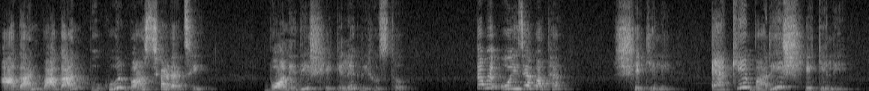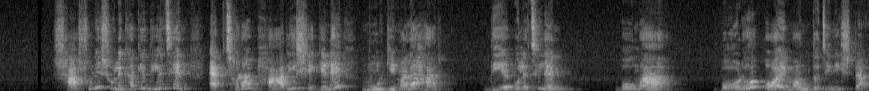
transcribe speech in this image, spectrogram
আগান বাগান, পুকুর বাঁশঝাড় আছে। বনেদি সেকেলে গৃহস্থ। তবে ওই যা কথা, সেকেলে একেবারে সেকেলে। শাশুড়ি সুলেখাকে দিয়েছেন এক ছড়া ভারী সেকেলে মুরকিমালা হার। দিয়ে বলেছিলেন, বৌমা বড় পয়মন্ত জিনিসটা।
